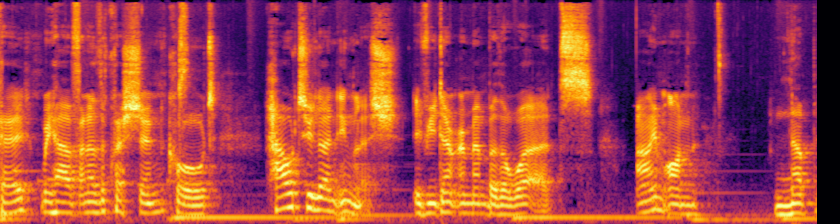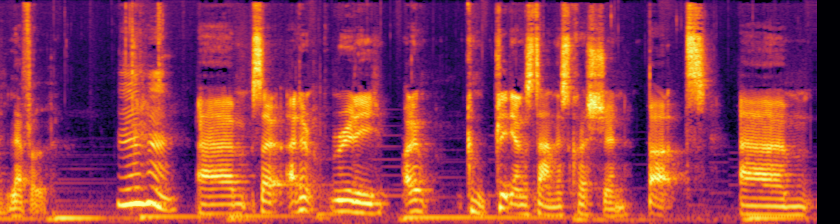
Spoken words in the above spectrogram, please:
okay, we have another question called How to Learn English If You Don't Remember the Words. I'm on nub level. Um, so I don't really, I don't completely understand this question, but um,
